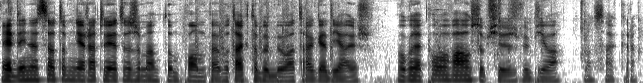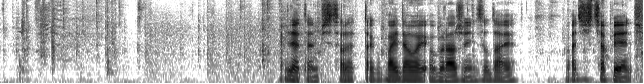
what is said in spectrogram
Jedyne co to mnie ratuje to, że mam tą pompę, bo tak to by była tragedia już. W ogóle połowa osób się już wybiła. Masakra. Ile ten pistolet tak by the way obrażeń zadaje? 25.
